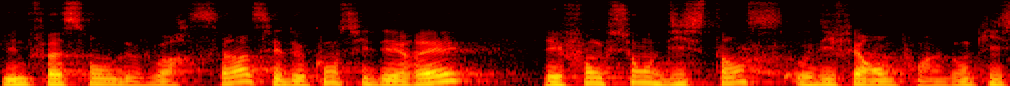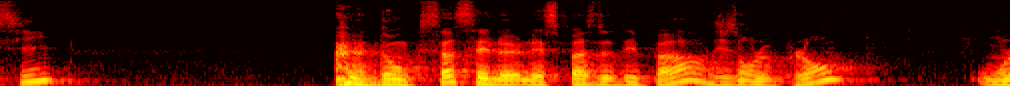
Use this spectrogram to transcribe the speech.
Une façon de voir ça, c'est de considérer les fonctions distance aux différents points. Donc ici, donc ça c'est l'espace de départ, disons le plan. On,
